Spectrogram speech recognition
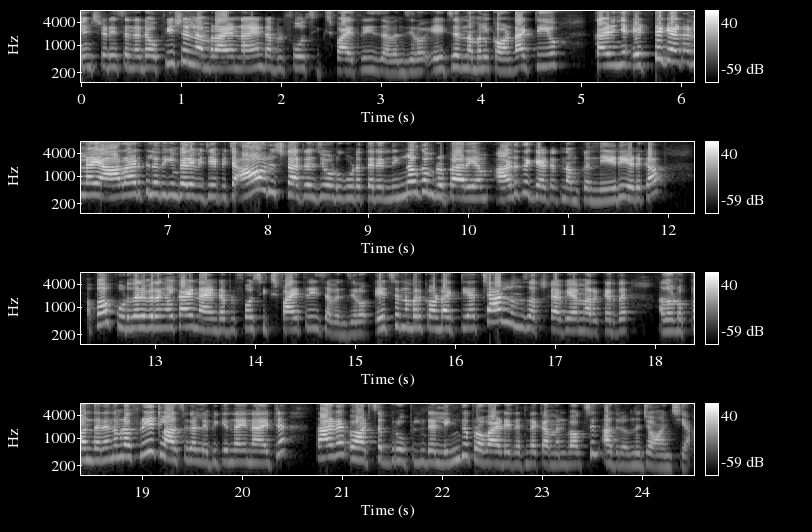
എയിം സ്റ്റഡി സെന്ററിന്റെ ഒഫീഷ്യൽ നമ്പറായ nine double four six five three seven zero eight seven നമ്പറിൽ കോൺടാക്ട് ചെയ്യൂ. കഴിഞ്ഞ എട്ട് കേട്ടറ്റിലായി ആറായിരത്തിലധികം പേരെ വിജയിപ്പിച്ച ആ ഒരു സ്ട്രാറ്റജിയോടുകൂടെ തന്നെ നിങ്ങൾക്കും പ്രിപ്പയർ ചെയ്യാം. അടുത്ത കേട്ടിട്ട് നമുക്ക് നേടിയെടുക്കാം. അപ്പോൾ കൂടുതൽ വിവരങ്ങൾക്കായി nine double four six five three seven zero eight number contact ചെയ്യുക ചാനൽ ഒന്ന് സബ്സ്ക്രൈബ് ചെയ്യാൻ മറക്കരുത്. അതോടൊപ്പം തന്നെ നമ്മുടെ ഫ്രീ ക്ലാസ്സുകൾ ലഭിക്കുന്നതിനായിട്ട് താഴെ വാട്സപ്പ് ഗ്രൂപ്പിന്റെ ലിങ്ക് പ്രൊവൈഡ് ചെയ്തിട്ടുണ്ട്. കമന്റ് ബോക്സിൽ അതിലൊന്ന് ജോയിൻ ചെയ്യാം.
